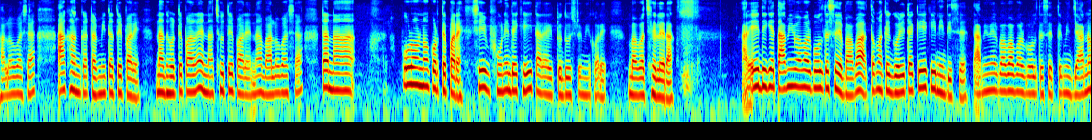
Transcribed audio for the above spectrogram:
ভালোবাসা আকাঙ্ক্ষাটা মেটাতে পারে। না ধরতে পারে, না ছুতে পারে, না ভালোবাসাটা না পূরণ করতে পারে। সেই ফোনে দেখেই তারা একটু দুষ্টুমি করে। বাবা, ছেলেরা। আর এইদিকে তামিম আবার বলতেছে, বাবা, তোমাকে ঘড়িটা কে কিনে দিছে? তামিমের বাবা আবার বলতেছে, তুমি জানো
